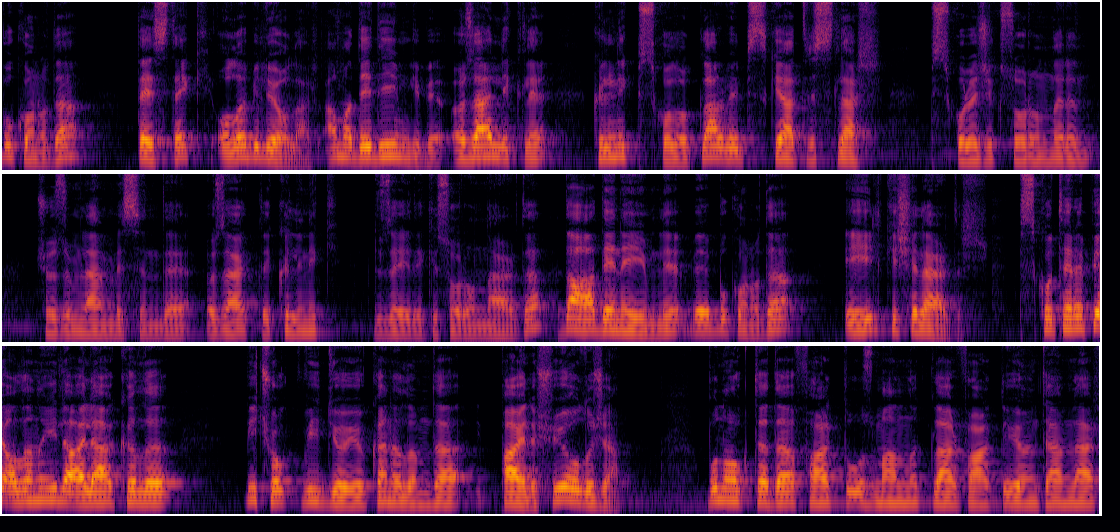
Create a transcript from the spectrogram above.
bu konuda destek olabiliyorlar. Ama dediğim gibi özellikle klinik psikologlar ve psikiyatristler psikolojik sorunların çözümlenmesinde, özellikle klinik düzeydeki sorunlarda daha deneyimli ve bu konuda ehil kişilerdir. Psikoterapi alanıyla alakalı birçok videoyu kanalımda paylaşıyor olacağım. Bu noktada farklı uzmanlıklar, farklı yöntemler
